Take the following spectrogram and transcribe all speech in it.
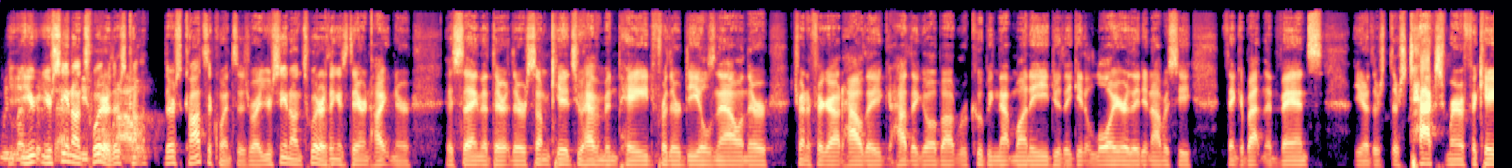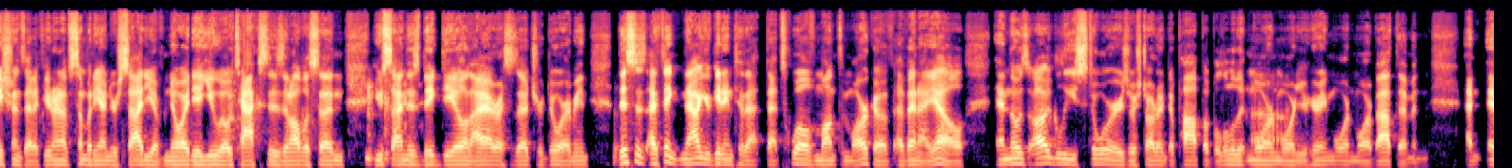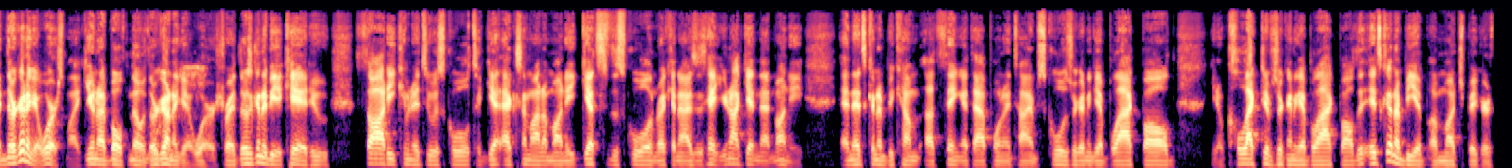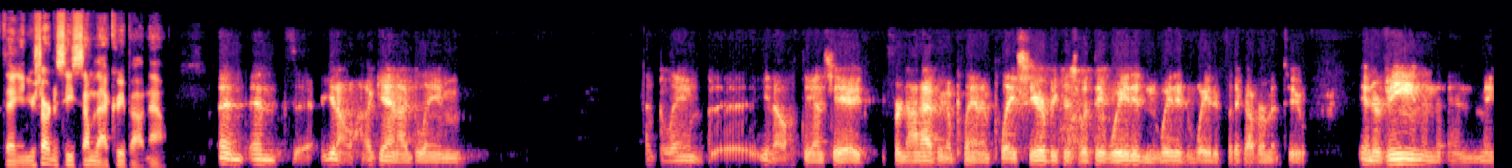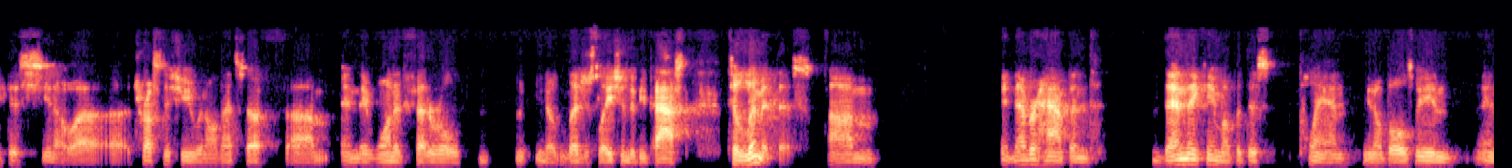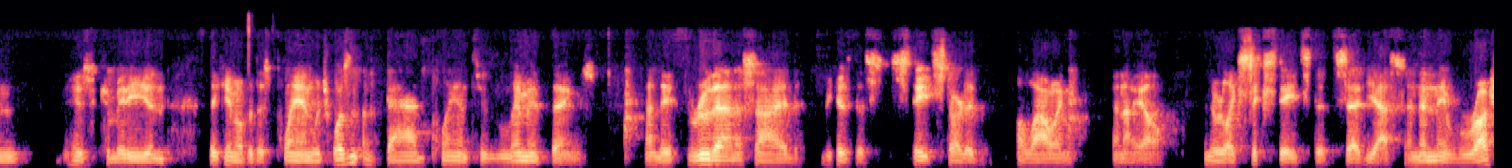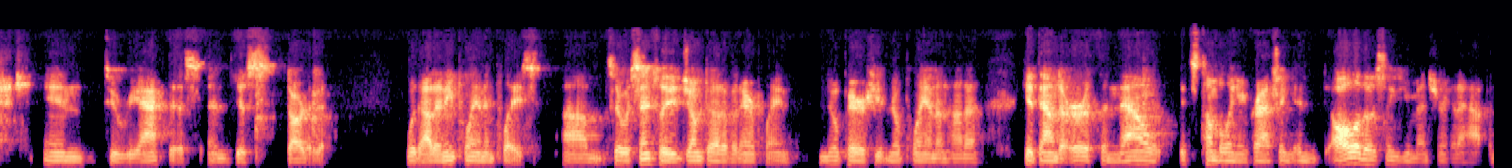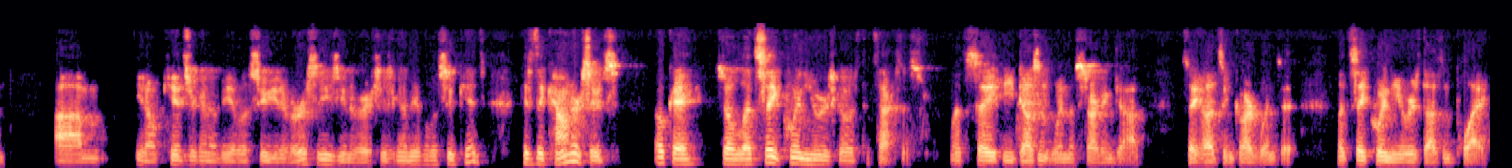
you're, you're seeing on Twitter. There's con- there's consequences, right? You're seeing on Twitter. I think it's Darren Heitner is saying that there there are some kids who haven't been paid for their deals now, and they're trying to figure out how they how they go about recouping that money. Do they get a lawyer? They didn't obviously think about in advance. You know, there's there's tax ramifications that if you don't have somebody on your side, you have no idea you owe taxes, and all of a sudden you sign this big deal, and IRS is at your door. I mean, this is I think now you're getting to that that 12 month mark of, of NIL, and those ugly stories are starting to pop up a little bit more and more. And you're hearing more and more about them, and and and they're going to get worse, Mike. You and I both know they're going to get worse, right? There's going to be a kid who thought he committed to a school to get X amount of money, gets to the school and recognizes, hey, you're not getting that money. And that's going to become a thing at that point in time. Schools are going to get blackballed. You know, collectives are going to get blackballed. It's going to be a, a much bigger thing. And you're starting to see some of that creep out now. And, and, you know, again, I blame I blame, uh, you know, the NCAA for not having a plan in place here because what they waited and waited and waited for the government to intervene and, and make this, you know, uh, trust issue and all that stuff. Um, and they wanted federal, you know, legislation to be passed to limit this. Um, it never happened. Then they came up with this plan, you know, Bowlesby and, and his committee, and they came up with this plan, which wasn't a bad plan to limit things. And they threw that aside because the state started allowing NIL and there were like six states that said yes. And then they rushed in to react this and just started it without any plan in place. Um, so essentially they jumped out of an airplane. No parachute no plan on how to get down to earth. And now it's tumbling and crashing. And all of those things you mentioned are going to happen. Um, you know kids are going to be able to sue universities. Universities are going to be able to sue kids. Because the countersuits okay so let's say quinn ewers goes to texas. Let's say he doesn't win the starting job Say Hudson Card wins it. Let's say Quinn Ewers doesn't play.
